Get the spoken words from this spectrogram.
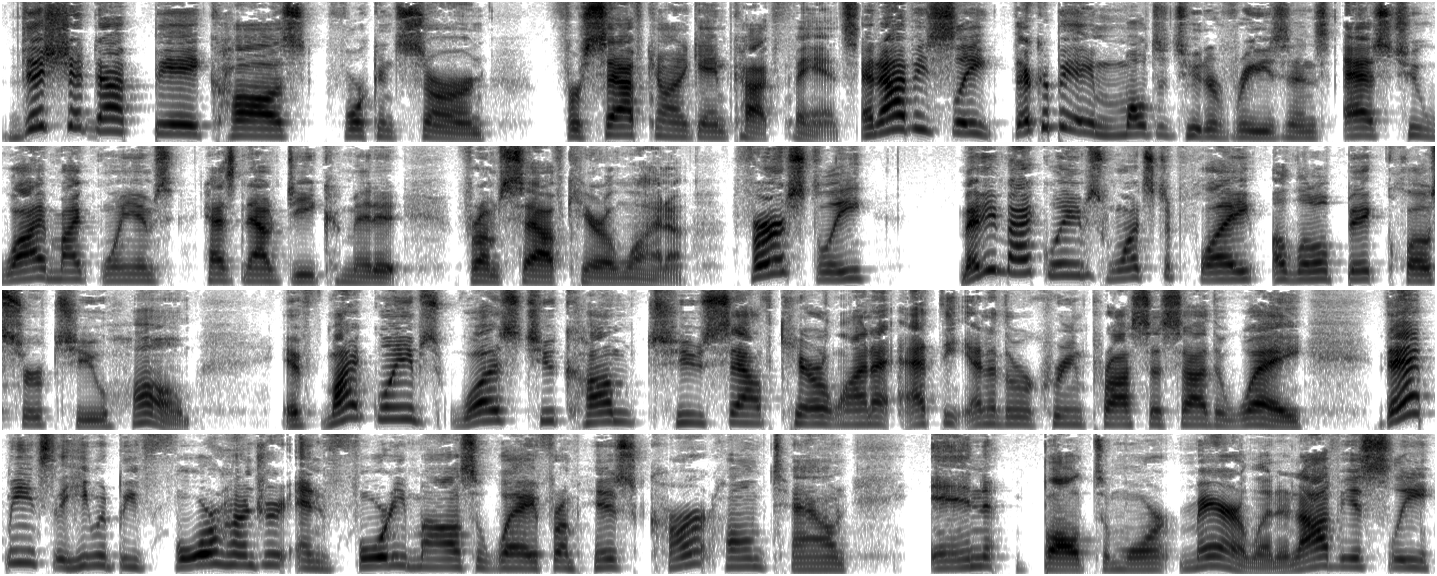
this should not be a cause for concern for South Carolina Gamecock fans. And obviously, there could be a multitude of reasons as to why Mike Williams has now decommitted from South Carolina. Firstly, maybe Mike Williams wants to play a little bit closer to home. If Mike Williams was to come to South Carolina at the end of the recruiting process either way, that means that he would be 440 miles away from his current hometown in Baltimore, Maryland. And obviously,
